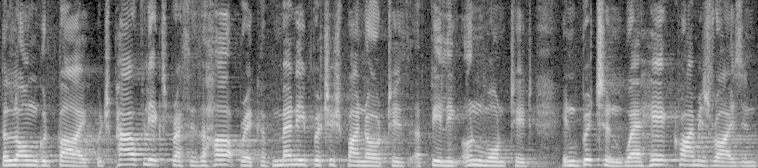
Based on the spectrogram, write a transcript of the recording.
The Long Goodbye, which powerfully expresses the heartbreak of many British minorities of feeling unwanted in Britain, where hate crime is rising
